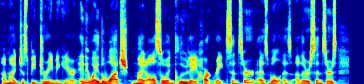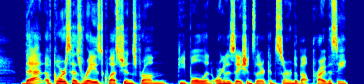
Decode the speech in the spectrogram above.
I might just be dreaming here. Anyway, the watch might also include a heart rate sensor as well as other sensors. That, of course, has raised questions from people and organizations that are concerned about privacy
